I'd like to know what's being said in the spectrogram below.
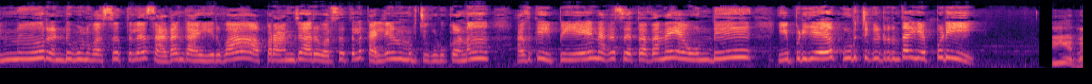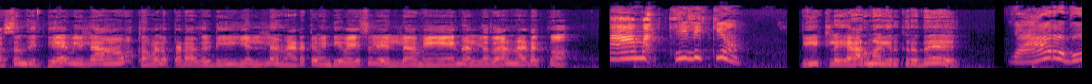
இன்னும் ரெண்டு மூணு வருஷத்துல சடங்கு ஆயிருவா. அப்புறம் அஞ்சாறு வருஷத்துல கல்யாணம் முடிச்சு கொடுக்கணும். அதுக்கு இப்பயே நகை சேர்த்தா தானே உண்டு? இப்படியே குடிச்சுக்கிட்டு இருந்தா எப்படி? வசந்தி தேவையில்லாம கவலைப்படாதடி. எல்லாம் நடக்க வேண்டிய வயசுல எல்லாமே நல்லதா நடக்கும். ஆமா கிழிக்கும். வீட்டுல யாருமா இருக்கிறது? யார் அது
